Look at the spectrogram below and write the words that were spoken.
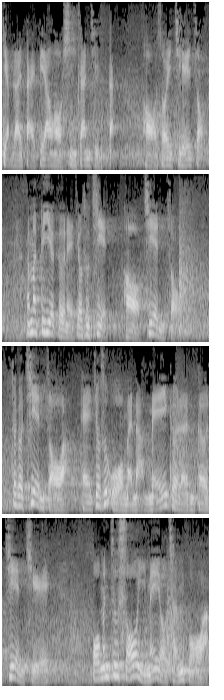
劫来代表哦洗干净的，哦所以节奏。那么第二个呢就是剑哦剑走。这个见走啊，哎，就是我们呐，每一个人的见觉。我们之所以没有成佛啊，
